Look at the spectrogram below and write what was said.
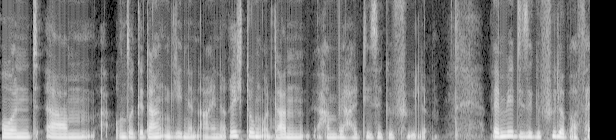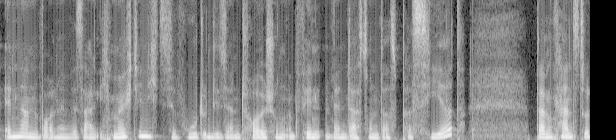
und ähm, unsere Gedanken gehen in eine Richtung und dann haben wir halt diese Gefühle. Wenn wir diese Gefühle aber verändern wollen, wenn wir sagen, ich möchte nicht diese Wut und diese Enttäuschung empfinden, wenn das und das passiert, dann kannst du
